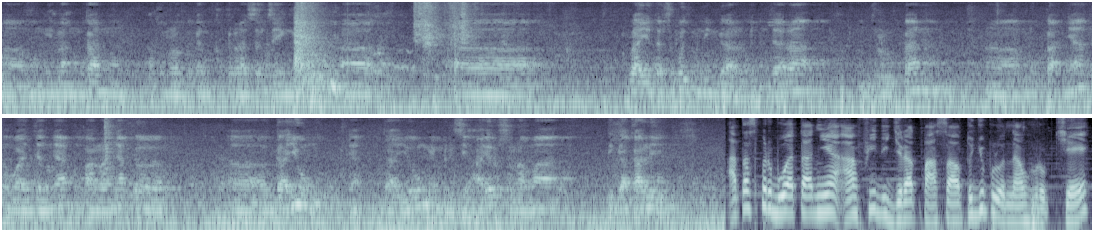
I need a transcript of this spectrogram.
eh, menghilangkan atau melakukan kekerasan sehingga eh, eh, bayi tersebut meninggal dengan cara mencelupkan eh, mukanya atau wajahnya kepalanya ke eh, gayung ya. Gayung yang berisi air selama tiga kali Atas perbuatannya, Avi dijerat pasal 76 huruf C,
